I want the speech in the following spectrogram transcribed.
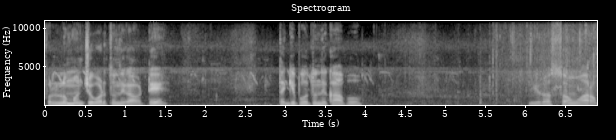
ఫుల్ మంచు పడుతుంది కాబట్టి తగ్గిపోతుంది కాపు. ఈరోజు సోమవారం.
